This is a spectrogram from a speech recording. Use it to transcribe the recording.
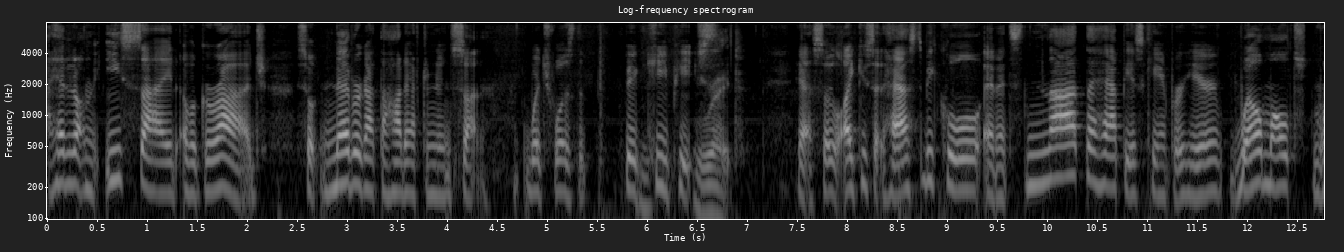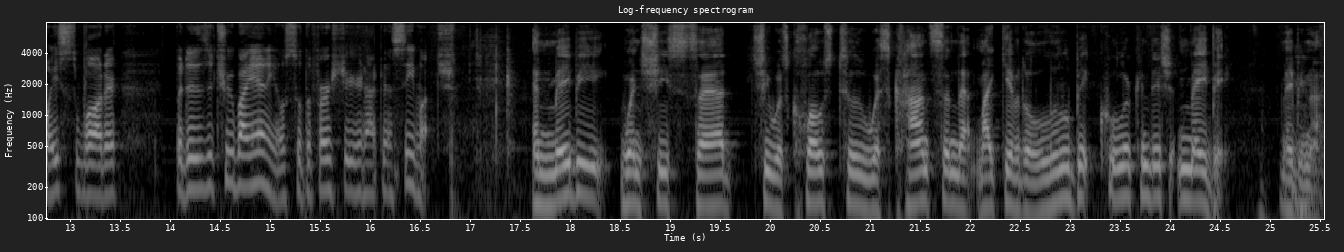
I had it on the east side of a garage, so it never got the hot afternoon sun, which was the big key piece. Right. Yeah, so like you said, it has to be cool, and it's not the happiest camper here. Well mulched, moist water, but it is a true biennial, so the first year you're not going to see much. And maybe when she said she was close to Wisconsin, that might give it a little bit cooler condition. Maybe, maybe mm, not.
